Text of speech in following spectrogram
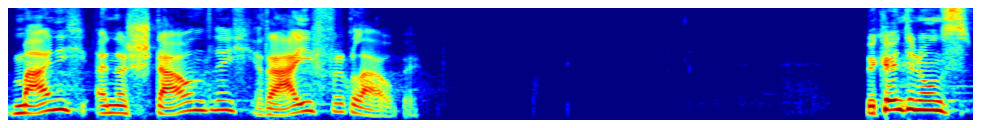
meine ich, ein erstaunlich reifer Glaube. Wir könnten uns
